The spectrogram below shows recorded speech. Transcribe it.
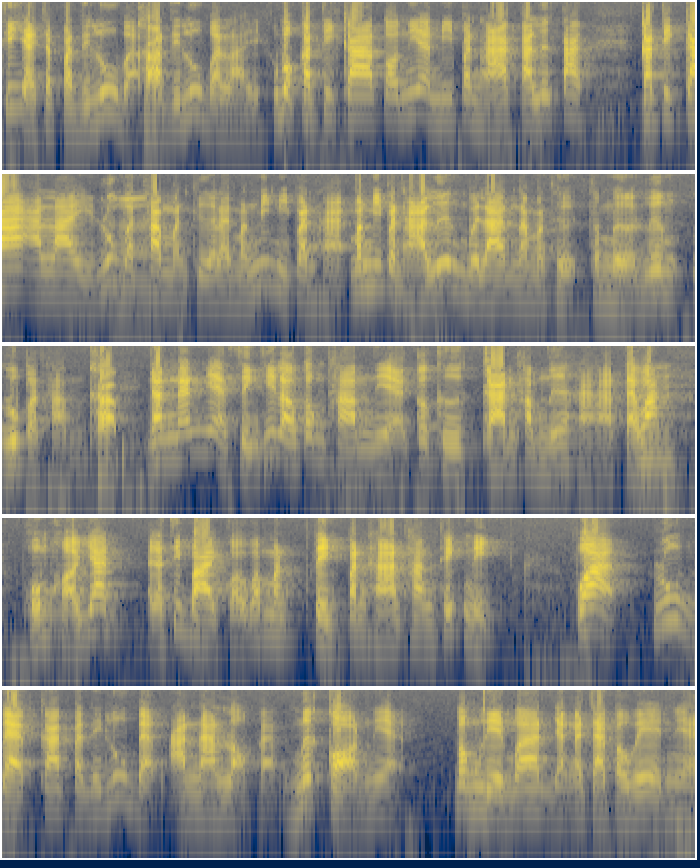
ที่อยากจะปฏิรูปอะครับปฏิรูปอะไรเขาบอกกติกาตอนนี้มีปัญหาการเลือกตั้ง กติกาอะไรรูปธรรมมันคืออะไรมันไม่มีปัญหา มันมีปัญหาเรื่องเวลานำมาเสนอเรื่องรูปธรรม ครับ ดังนั้นเนี่ยสิ่งที่เราต้องทำเนี่ยก็คือการทำเนื้อหา แต่ว่าอืม ผมขออนุญาตอธิบายก่อนว่ามันติดปัญหาทางเทคนิค ว่ารูปแบบการปฏิรูปแบบอนาล็อกอะเมื่อก่อนเนี่ยต้องเรียนว่าอย่างอาจารย์ประเวศเนี่ย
